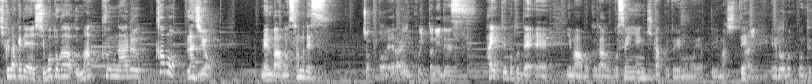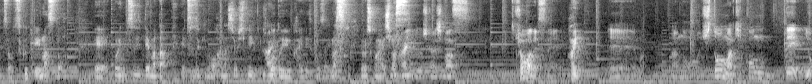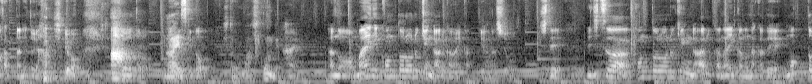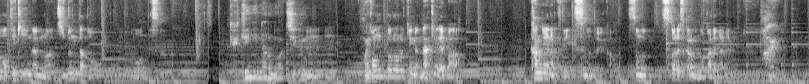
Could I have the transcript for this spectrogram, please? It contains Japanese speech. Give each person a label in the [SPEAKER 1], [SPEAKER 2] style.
[SPEAKER 1] 聞くだけで仕事がうまくなるかもラジオ。メンバーのサムです。
[SPEAKER 2] ちょっと偉いホイットニーです。
[SPEAKER 1] はいということで、えー今僕が5000円企画というものをやっていまして、
[SPEAKER 2] はい。
[SPEAKER 1] えー朗読コンテンツを作っていますと、えーこれについてまた、えー続きのお話をしていこ
[SPEAKER 2] はい
[SPEAKER 1] うとい。う回でございます、よろしくお願いします。
[SPEAKER 2] はいよろしくお願いします。今日はですね、
[SPEAKER 1] はい、
[SPEAKER 2] えーまあの人を巻き込んでよかったねという話をしよ
[SPEAKER 1] あ
[SPEAKER 2] うと思うんですけど、
[SPEAKER 1] 人を巻き込んで。
[SPEAKER 2] はいあの前にコントロール権があるかないかっていう話をしてで実はコントロール権があるかないかの中で最も敵になるのは自分だと思うんです、
[SPEAKER 1] 敵になるのは自
[SPEAKER 2] うん
[SPEAKER 1] 分、
[SPEAKER 2] うん。コントロール権がなければ考えなくて済むというかそのストレスからも逃れられる。
[SPEAKER 1] はい。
